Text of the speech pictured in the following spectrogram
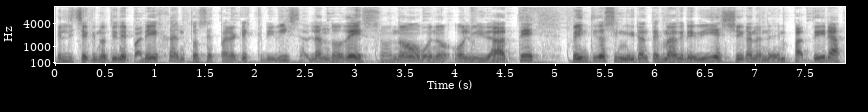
Él dice que no tiene pareja, entonces ¿para qué escribís hablando de eso, no? Bueno, olvídate. 22 inmigrantes magrebíes llegan en patera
